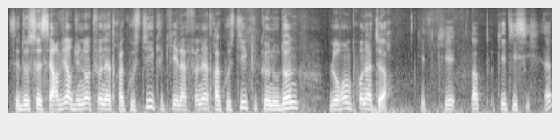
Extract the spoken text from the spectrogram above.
c'est de se servir d'une autre fenêtre acoustique qui est la fenêtre acoustique que nous donne le rond pronateur, qui est, qui est ici. Hein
